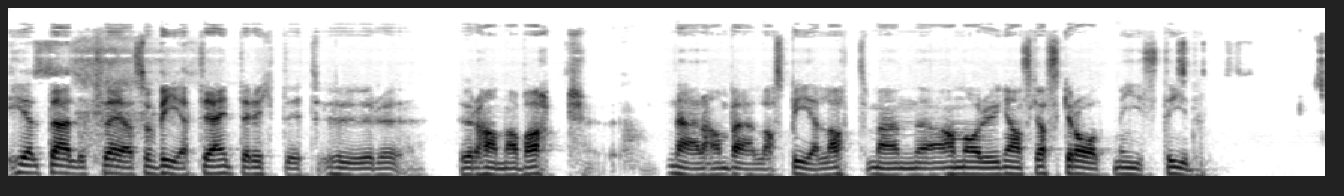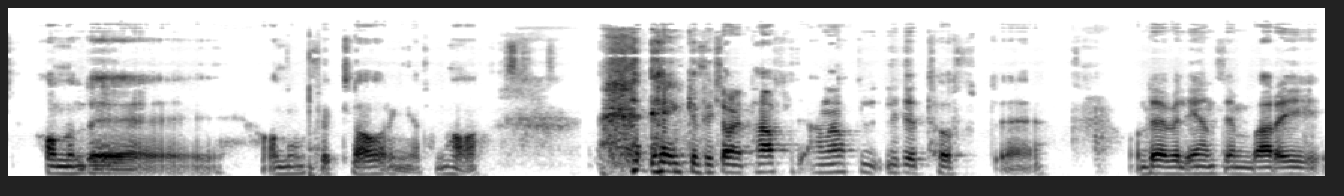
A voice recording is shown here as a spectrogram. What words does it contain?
helt ärligt säga så vet jag inte riktigt hur, hur han har varit när han väl har spelat. Men han har ju ganska skralt med istid. Ja, men det har någon förklaring att han har enkel förklaring. Han har, han har haft lite tufft. Eh, och det är väl egentligen bara i,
